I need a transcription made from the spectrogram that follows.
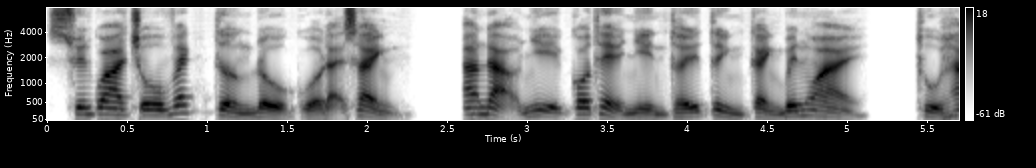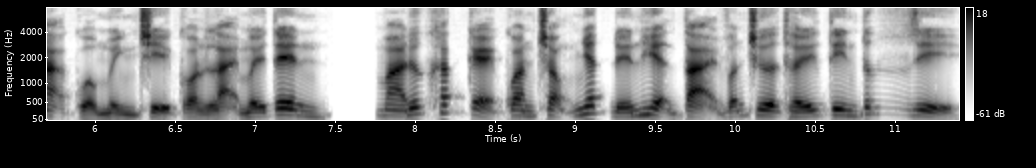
Xuyên qua chỗ vách tường đổ của đại sảnh, An Đạo Nhi có thể nhìn thấy tình cảnh bên ngoài, thủ hạ của mình chỉ còn lại mấy tên, mà Đức Khắc kẻ quan trọng nhất đến hiện tại vẫn chưa thấy tin tức gì.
